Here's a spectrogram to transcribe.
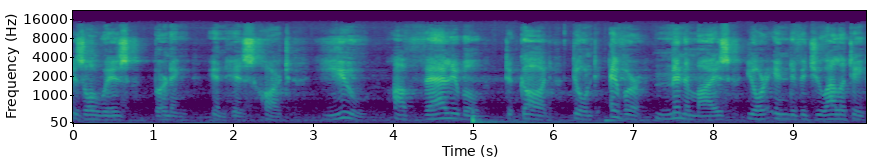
is always burning in his heart. You are valuable to God. Don't ever minimize your individuality.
